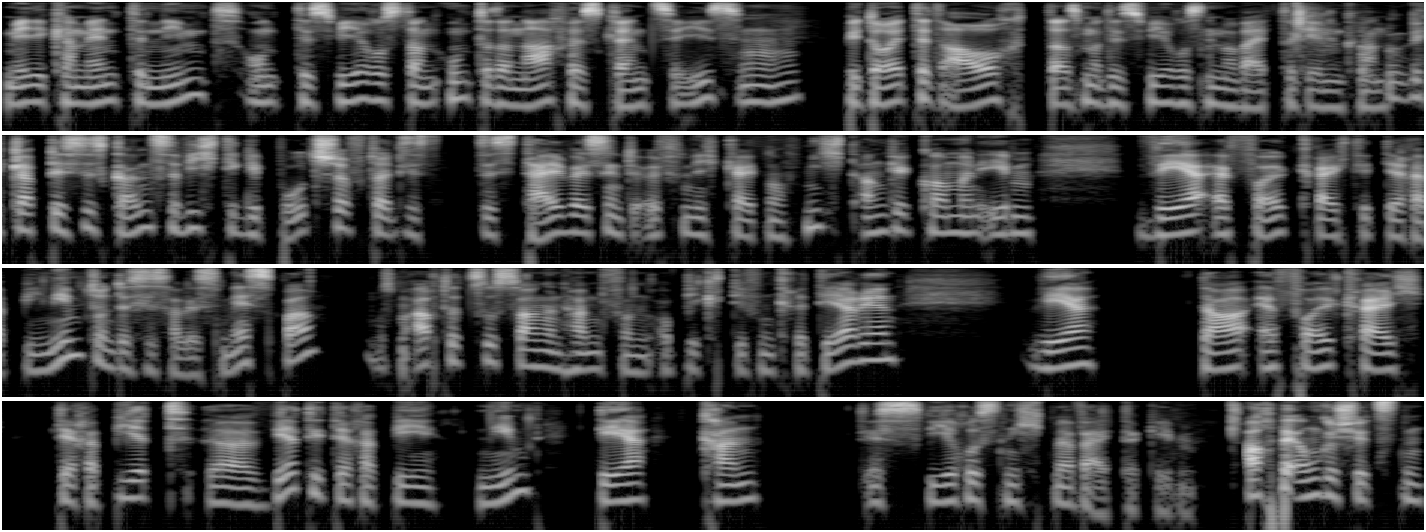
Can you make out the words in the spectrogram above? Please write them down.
Medikamente nimmt und das Virus dann unter der Nachweisgrenze ist, mhm. bedeutet auch, dass man das Virus nicht mehr weitergeben kann. Und ich glaube, das ist ganz eine wichtige Botschaft, weil das, das teilweise in der Öffentlichkeit noch nicht angekommen, eben wer erfolgreich die Therapie nimmt, und das ist alles messbar, muss man auch dazu sagen, anhand von objektiven Kriterien, wer da erfolgreich therapiert äh, wird, die Therapie nimmt, der kann das Virus nicht mehr weitergeben. Auch bei ungeschütztem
